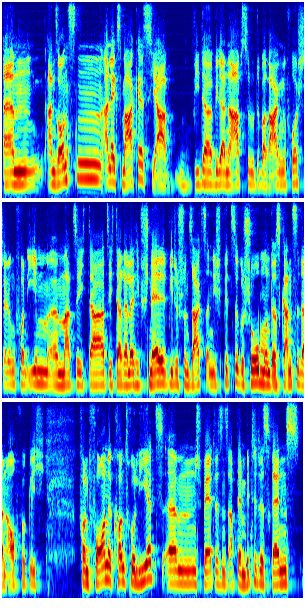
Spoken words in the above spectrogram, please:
Ähm, ansonsten Alex Marquez, ja, wieder, wieder eine absolut überragende Vorstellung von ihm, ähm, hat sich da, hat sich da relativ schnell, wie du schon sagst, an die Spitze geschoben und das Ganze dann auch wirklich von vorne kontrolliert, ähm, spätestens ab der Mitte des Rennens.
